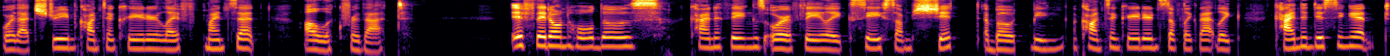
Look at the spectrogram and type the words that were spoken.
or that stream content creator life mindset, I'll look for that. If they don't hold those kind of things, or if they like say some shit about being a content creator and stuff like that, like kind of dissing it,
